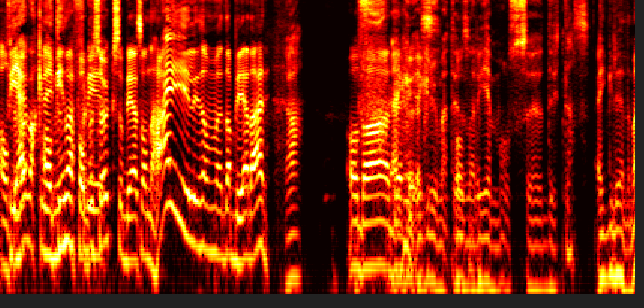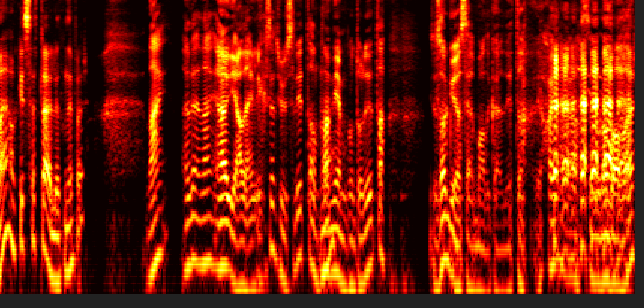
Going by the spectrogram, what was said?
alltid, jeg var ikke det i alltid min, når jeg får fordi- besøk, så blir jeg sånn Hei! Liksom, da blir jeg der. ja. Og da Jeg, det gru- jeg høres gruer meg til voldsomt den ut. der hjemme hos-dritten. ass. Jeg gleder meg. Jeg har ikke sett leiligheten din før. Nei, nei, det, nei. Jeg, jeg hadde heller ikke sett huset ditt, annet enn hjemmekontoret ditt. da Syns det var gøy å se badekaret ditt. da Ja, ja, ja. Se hvordan badet er.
